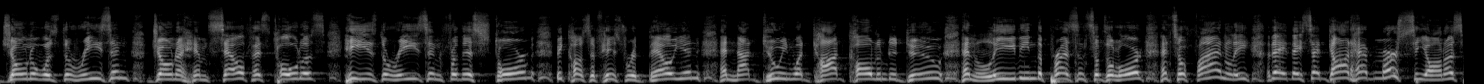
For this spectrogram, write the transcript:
Jonah was the reason. Jonah himself has told us he is the reason for this storm because of his rebellion and not doing what God called him to do and leaving the presence of the Lord. And so finally, they, they said, God, have mercy on us.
